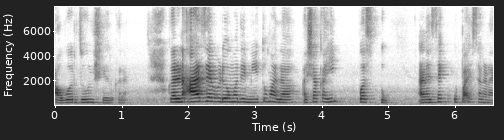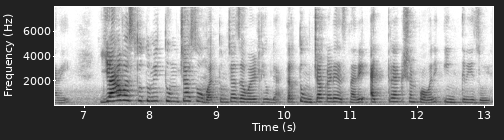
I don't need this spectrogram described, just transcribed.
आवर्जून शेअर करा. कारण आज या व्हिडिओमध्ये मी तुम्हाला अशा काही वस्तू आणि असा एक उपाय सांगणार आहे. या वस्तू तुम्ही तुमच्यासोबत तुमच्या जवळ ठेवल्या तर तुमच्याकडे असणारी ॲट्रॅक्शन पॉवर इन्क्रीज होईल.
